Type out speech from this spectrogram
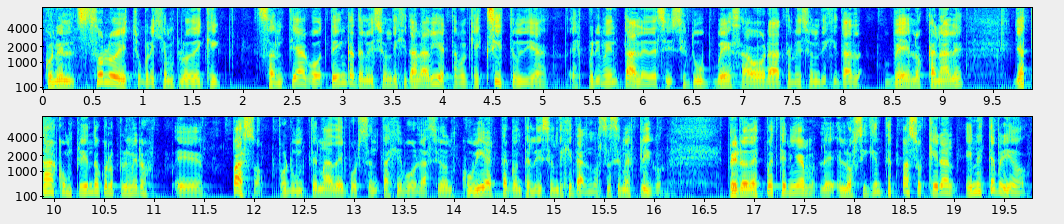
Con el solo hecho, por ejemplo, de que Santiago tenga televisión digital abierta, porque existe hoy día experimental, es decir, si tú ves ahora televisión digital, ves los canales, ya estabas cumpliendo con los primeros eh, pasos por un tema de porcentaje de población cubierta con televisión digital, no sé si me explico. Pero después teníamos los siguientes pasos que eran en este periodo,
